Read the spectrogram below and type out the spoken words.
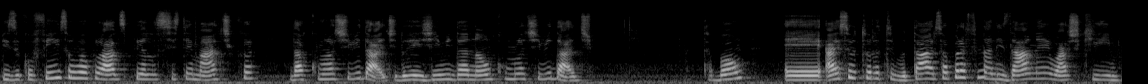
PIS e COFINS são calculados pela sistemática da cumulatividade, do regime da não cumulatividade. Tá bom? É, a estrutura tributária, só para finalizar, né, eu acho que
